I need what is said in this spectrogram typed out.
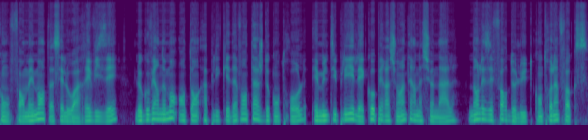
Conformément à ces lois révisées, le gouvernement entend appliquer davantage de contrôles et multiplier les coopérations internationales dans les efforts de lutte contre l'infox.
